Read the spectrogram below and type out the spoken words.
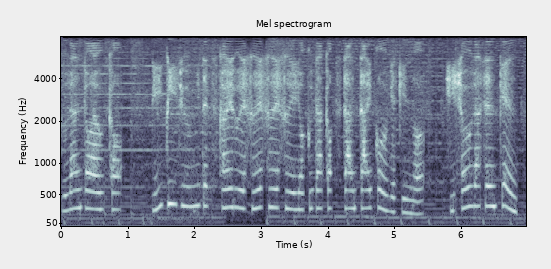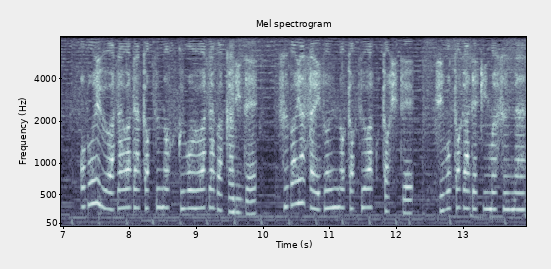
グランドアウト、BP12 で使える SSS 威力打突単体攻撃の、飛翔螺旋剣。覚える技は打突の複合技ばかりで、素早さ依存の突枠として、仕事ができますな。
